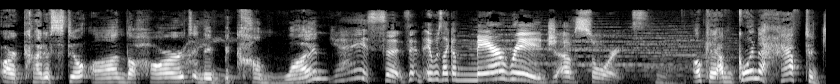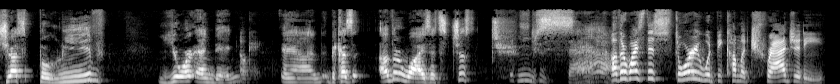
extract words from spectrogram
are kind of still on the heart and they've become one. Yes, it was like a marriage of sorts. Hmm. Okay, I'm going to have to just believe your ending. Okay. And because otherwise it's just too, sad. Otherwise, this story would become a tragedy.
